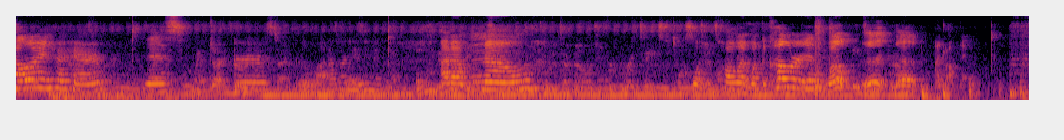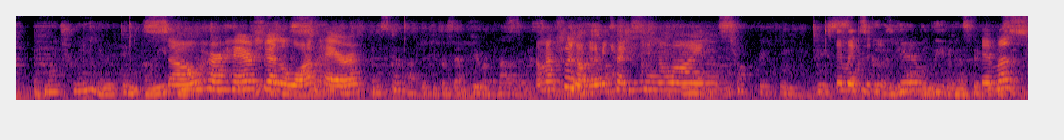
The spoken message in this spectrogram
So I'm coloring her hair this darker, a lot of. I don't know what to call it, what the color is. Whoa, ugh, I dropped it. So her hair, she has a lot of hair. and still have 50% fewer calories. I'm actually not going to be tracing the lines. Top 50 tastes It makes it easier. You won't believe it has 50% It must-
